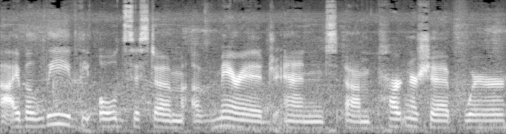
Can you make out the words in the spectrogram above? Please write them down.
I believe the old system of marriage and um, partnership, where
